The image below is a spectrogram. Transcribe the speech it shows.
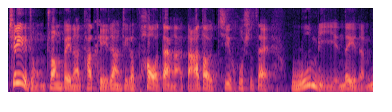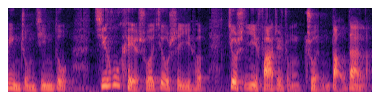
这种装备呢，它可以让这个炮弹啊达到几乎是在五米以内的命中精度，几乎可以说就是一发就是一发这种准导弹了。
